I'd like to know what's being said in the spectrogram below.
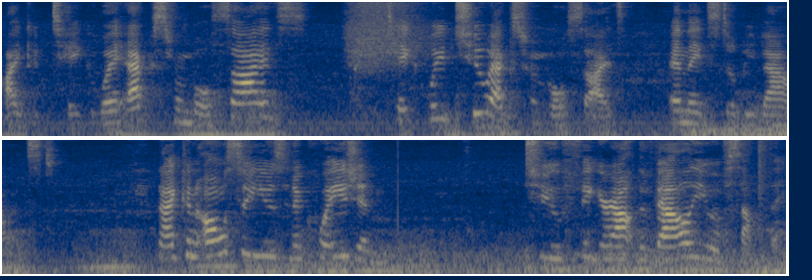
I could take away x from both sides, take away 2x from both sides, and they'd still be balanced. Now I can also use an equation to figure out the value of something.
